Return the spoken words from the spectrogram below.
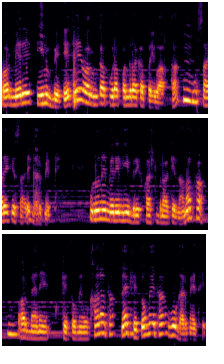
और मेरे तीन बेटे थे और उनका पूरा पंद्रह का परिवार था। हम्म, वो सारे के सारे घर में थे। उन्होंने मेरे लिए ब्रेकफास्ट बना के लाना था हम्म, और मैंने खेतों में वो खाना था। मैं खेतों में था वो घर में थे।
